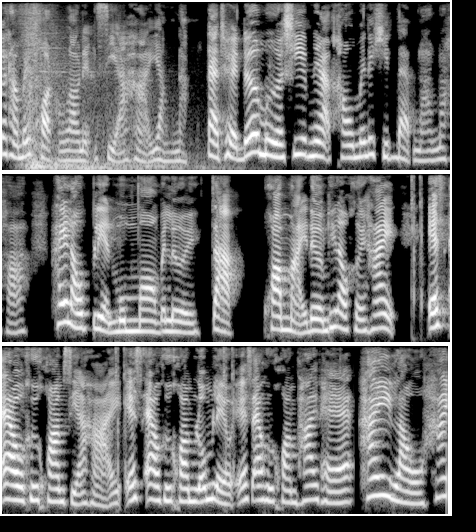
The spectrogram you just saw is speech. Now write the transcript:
ก็ทำให้พอร์ตของเราเนี่ยเสียหายอย่างหนัก แต่เทรดเดอร์มืออาชีพเนี่ยเขาไม่ได้คิดแบบนั้นนะคะ ให้เราเปลี่ยนมุมมองไปเลย จาก ความหมายเดิมที่เราเคยให้ SL คือความเสียหาย SL คือความล้มเหลว SL คือความพ่ายแพ้ ให้เราให้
